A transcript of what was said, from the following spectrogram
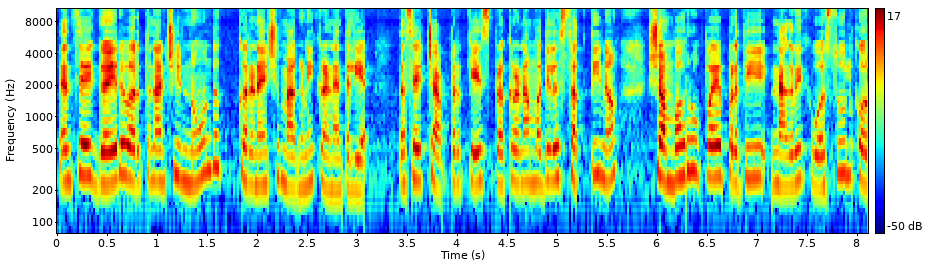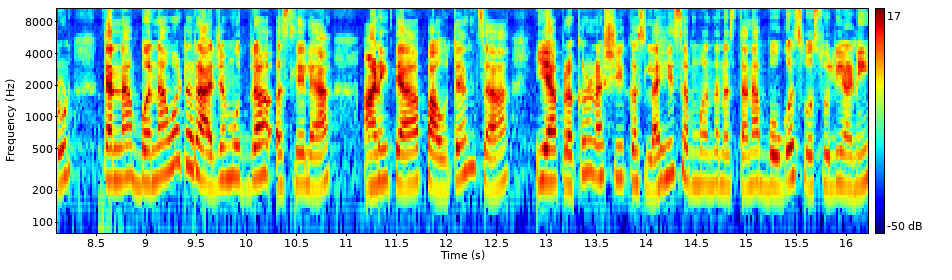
त्यांचे गैरवर्तनाची नोंद करण्याची मागणी करण्यात आली आहे. तसेच चॅप्टर केस प्रकरणामधील सक्तीनं शंभर रुपये प्रति नागरिक वसूल करून त्यांना बनावट राजमुद्रा असलेल्या आणि त्या पावत्यांचा या प्रकरणाशी कसलाही संबंध नसताना बोगस वसुली आणि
